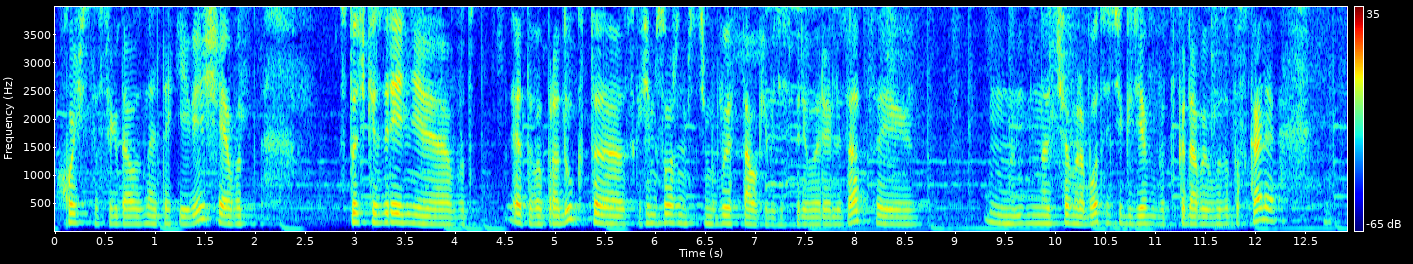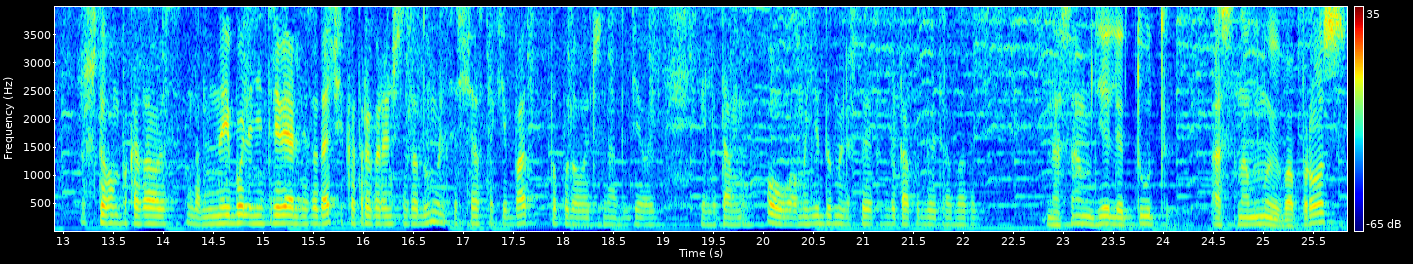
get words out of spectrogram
хочется всегда узнать такие вещи. А вот с точки зрения вот этого продукта, с какими сложностями вы сталкиваетесь при его реализации, над чем работаете, где, вот, когда вы его запускали, что вам показалось там, наиболее нетривиальной задачей, которой вы раньше не задумывались, а сейчас такие бац, стопудово это надо делать. Или там, о, а мы не думали, что это вот так вот будет работать. На самом деле тут основной вопрос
